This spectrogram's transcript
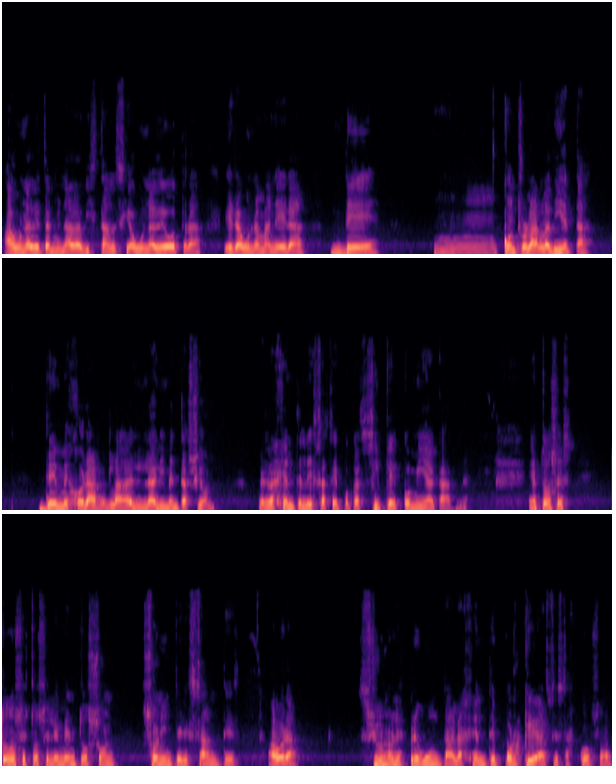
a una determinada distancia una de otra era una manera de mm, controlar la dieta, de mejorar la, alimentación. Pero la gente en esas épocas sí que comía carne. Entonces, todos estos elementos son, son interesantes. Ahora, si uno les pregunta a la gente por qué hace esas cosas,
